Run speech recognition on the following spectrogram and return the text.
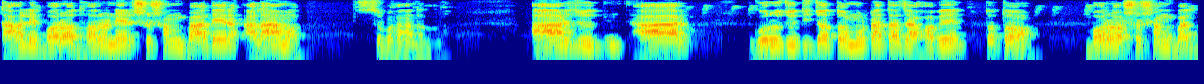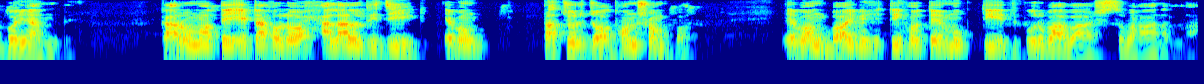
তাহলে বড় ধরনের সুসংবাদের আলামত। সুবহান আর যদি, আর গরু যদি যত মোটা তাজা হবে, তত বড় সুসংবাদ বয়ে আনবে। কারও মতে এটা হলো হালাল রিজিক এবং প্রাচুর্য, ধন সম্পদ এবং ভয়ভীতি হতে মুক্তির পূর্বাভাস। সুবহান আল্লাহ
